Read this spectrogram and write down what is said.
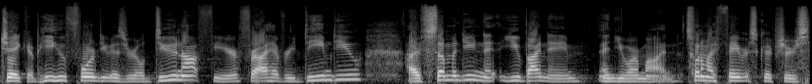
Jacob, he who formed you, Israel, do not fear, for I have redeemed you. I have summoned you, you by name, and you are mine. It's one of my favorite scriptures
